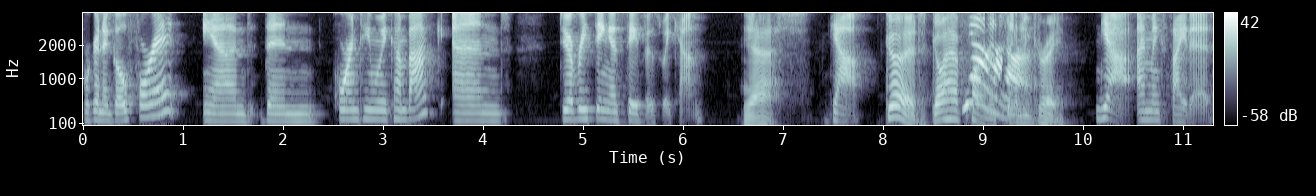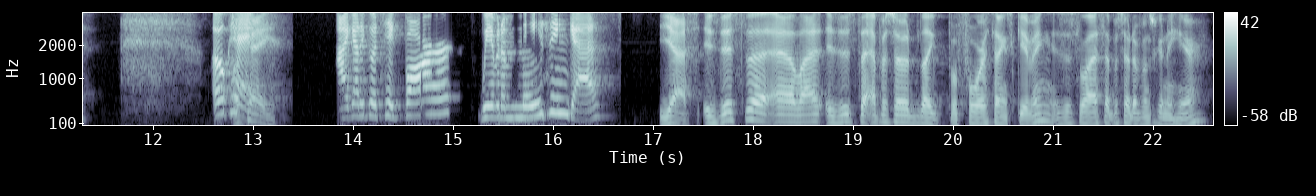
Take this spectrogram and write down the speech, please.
we're gonna go for it and then quarantine when we come back and do everything as safe as we can. Yes. Yeah. Good. Go have fun. Yeah. It's going to be great. Yeah, I'm excited. Okay. Okay. I got to go take bar. We have an amazing guest. Yes. Is this the uh, last? Is this the episode like before Thanksgiving? Is this the last episode everyone's going to hear?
